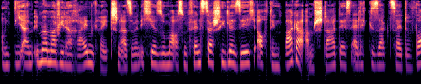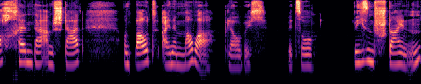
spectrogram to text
und die einem immer mal wieder reingrätschen. Also wenn ich hier so mal aus dem Fenster schiele, sehe ich auch den Bagger am Start. Der ist ehrlich gesagt seit Wochen da am Start und baut eine Mauer, glaube ich, mit so Riesensteinen.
